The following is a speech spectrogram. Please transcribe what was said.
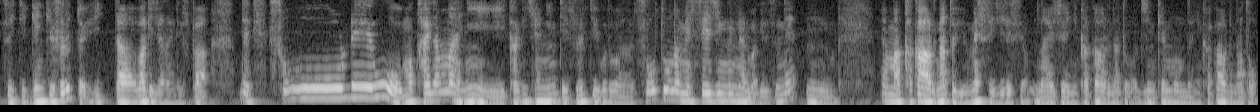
ついて言及すると言ったわけじゃないですか。でそれを、まあ、会談前に過激派認定するっていうことは相当なメッセージングになるわけですよね。うんまあ、関わるなというメッセージですよ内政に関わるなと人権問題に関わるなと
